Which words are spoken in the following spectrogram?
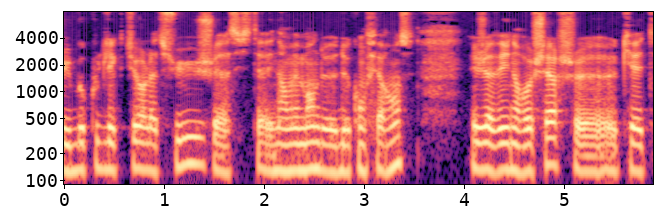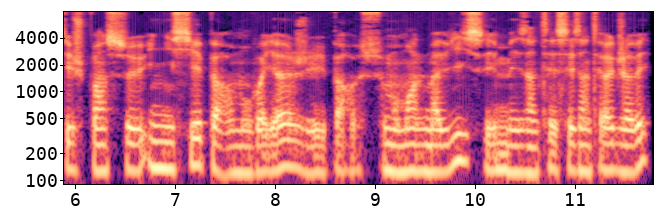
eu beaucoup de lectures là-dessus, j'ai assisté à énormément de, conférences, et j'avais une recherche euh, qui a été, je pense, initiée par mon voyage et par ce moment de ma vie, mes ces intérêts que j'avais,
